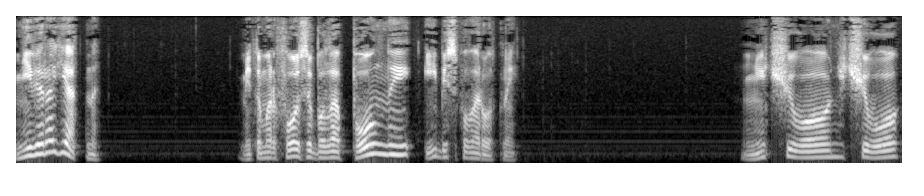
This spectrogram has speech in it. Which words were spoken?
невероятно. Метаморфоза была полной и бесповоротной. «Ничего, ничего,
